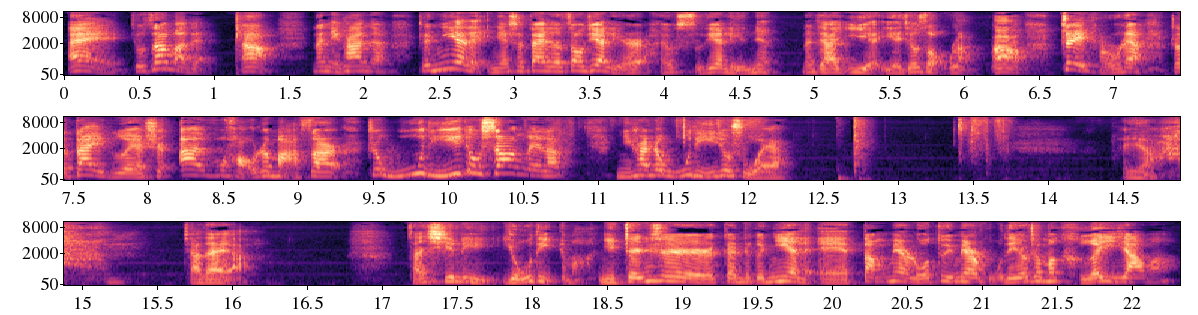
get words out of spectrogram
哎，就这么的啊？那你看呢？这聂磊呢是带着赵建林还有史殿林呢，那家也也就走了啊。这头呢，这戴哥呀是安抚好这马三儿，这无敌就上来了。你看这无敌就说呀：“哎呀，贾代呀，咱心里有底嘛。你真是跟这个聂磊当面锣对面鼓的，要这么磕一下吗？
